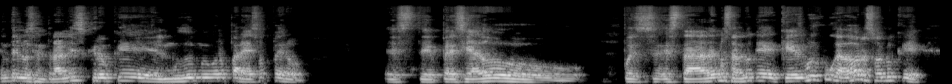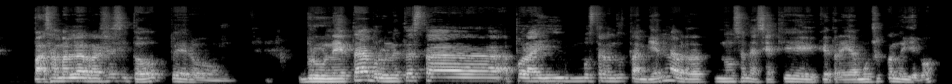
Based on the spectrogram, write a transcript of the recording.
entre los centrales, creo que el mudo es muy bueno para eso, pero. Este, Preciado pues está demostrando que, que, es buen jugador, solo que pasa mal las rachas y todo, pero Bruneta, Bruneta está por ahí mostrando también, la verdad no se me hacía que, que traía mucho cuando llegó,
